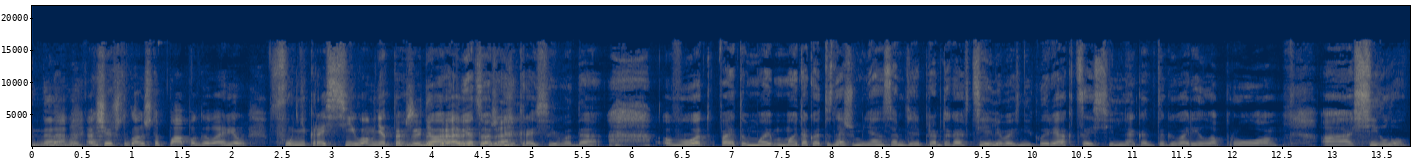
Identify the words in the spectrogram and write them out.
Да, А еще что главное, что папа говорил, фу, некрасиво, мне тоже не нравится. мне тоже некрасиво, да. Вот, поэтому мой, мой такой, ты знаешь, у меня на самом деле прям такая в теле возникла реакция сильная, когда ты говорила про а, силу,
